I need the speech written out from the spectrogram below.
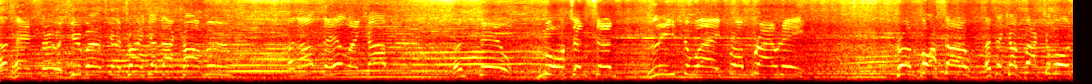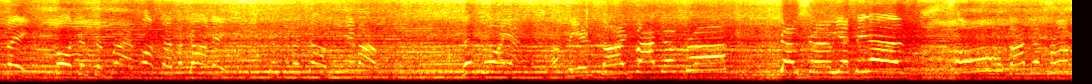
And head through as Hubert's going to try and get that car moved. And up the hill they come. Until Mortensen leads the way from Brownie from Bosso as they come back towards me. Mortensen, Brown, Bosso, McCartney, Christopher John, Nimmo. Then Wyatt up the inside. Vandenbroek goes through. Yes, he does. Oh, Vandenbroek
